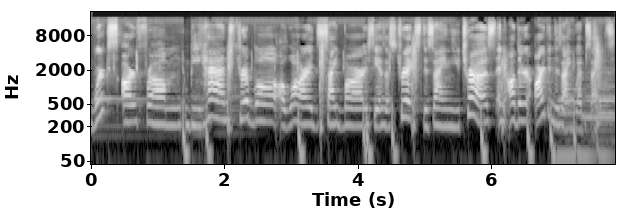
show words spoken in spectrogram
Works are from Behance, Dribbble, Awwwards, Sidebar, CSS Tricks, Design You Trust, and other art and design websites.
